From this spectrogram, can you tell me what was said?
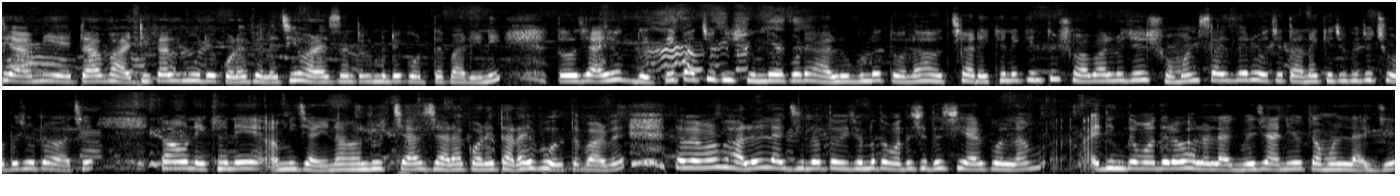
যে আমি এটা ভার্টিক্যাল মুডে করে ফেলেছি হরাইজেন্টাল মুডে করতে পারিনি। তো যাই হোক, দেখতেই পাচ্ছ কি সুন্দর করে আলুগুলো তোলা হচ্ছে। আর এখানে কিন্তু সব আলু যে সমান সাইজের হচ্ছে, তা না, কিছু কিছু ছোট ছোট আছে। কারণ এখানে আমি জানি না আলুর চাষ যারা করে তারাই বলতে পারবে। তবে আমার ভালোই লাগছিল তো ওই জন্য তোমাদের সাথে শেয়ার করলাম। আই থিঙ্ক তোমাদেরও ভালো লাগবে জানিও কেমন লাগছে।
